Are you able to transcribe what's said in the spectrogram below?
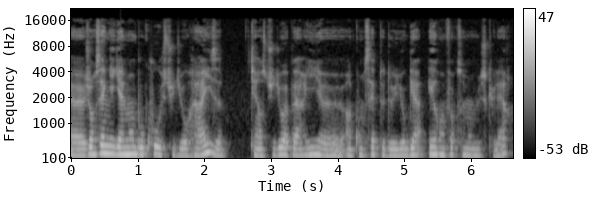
Euh, j'enseigne également beaucoup au studio Rise, qui est un studio à Paris, euh, un concept de yoga et renforcement musculaire.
